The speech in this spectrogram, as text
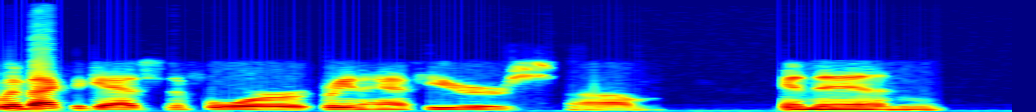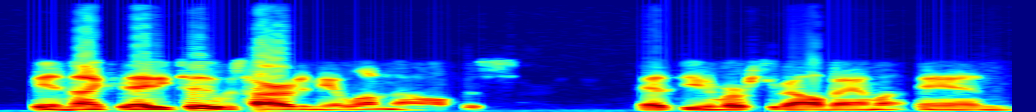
went back to Gadsden for three and a half years, um, and then in 1982 was hired in the alumni office at the University of Alabama, and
